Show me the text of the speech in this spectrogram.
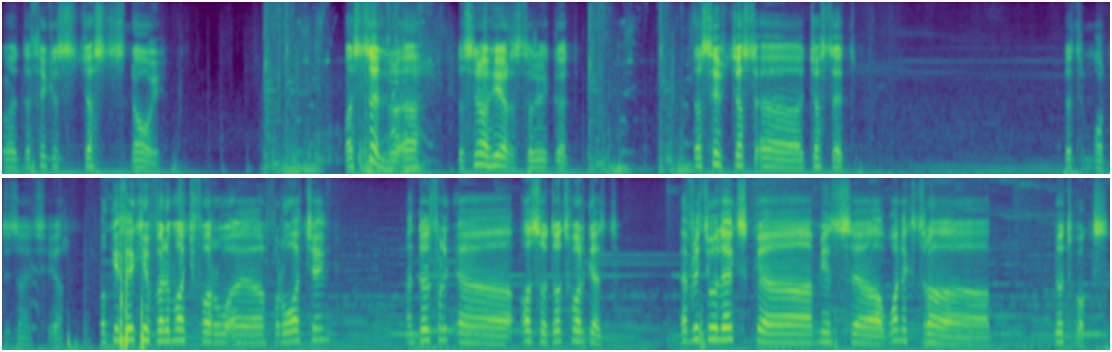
Well, the thing is just snowy. But still, uh, the snow here is really good. That it, just uh, just it. Little more designs here. Okay, thank you very much for uh, for watching, and don't forget. Uh, also, don't forget. Every two legs uh, means uh, one extra loot box.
